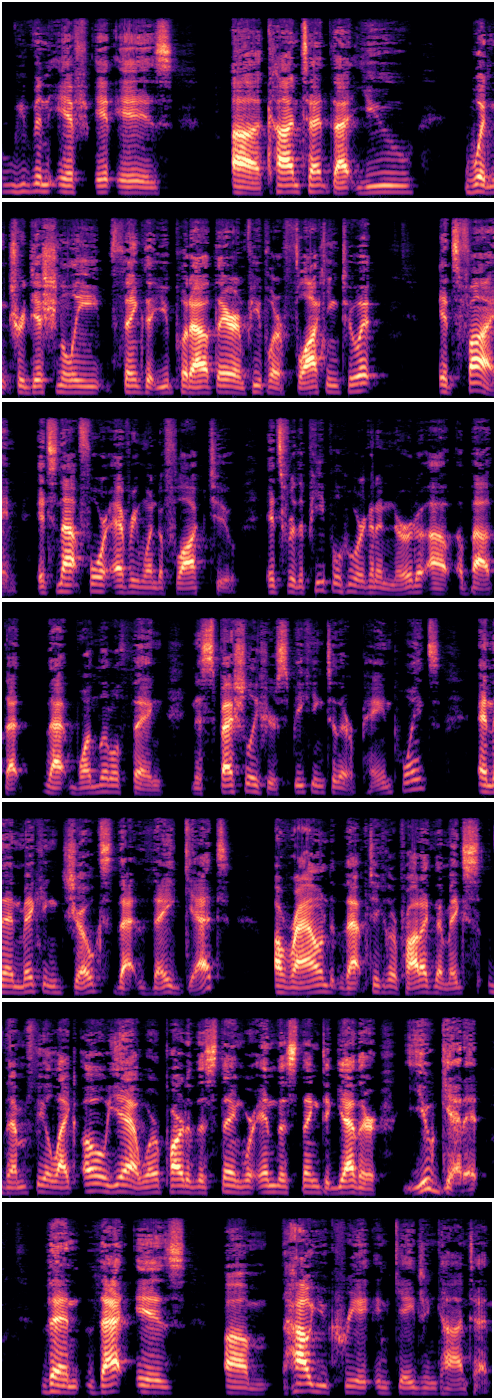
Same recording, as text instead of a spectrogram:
even if it is uh, content that you wouldn't traditionally think that you put out there and people are flocking to it, it's fine. It's not for everyone to flock to. It's for the people who are going to nerd out about that that one little thing, and especially if you're speaking to their pain points and then making jokes that they get around that particular product that makes them feel like, "Oh yeah, we're part of this thing. We're in this thing together. You get it." Then that is um, how you create engaging content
